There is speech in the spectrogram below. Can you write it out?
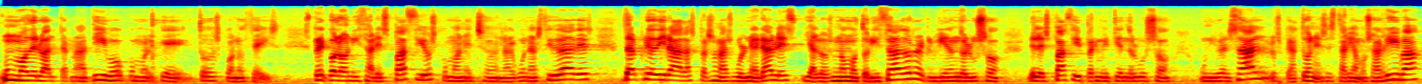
un modelo alternativo como el que todos conocéis. Recolonizar espacios, como han hecho en algunas ciudades, dar prioridad a las personas vulnerables y a los no motorizados, requiriendo el uso del espacio y permitiendo el uso universal, los peatones estaríamos arriba,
